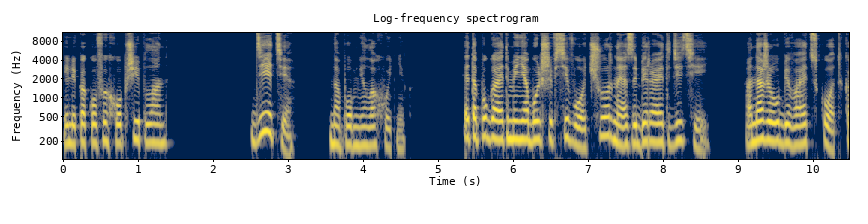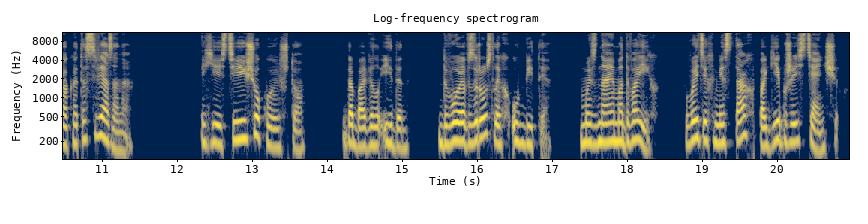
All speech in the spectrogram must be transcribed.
Или каков их общий план. «Дети», — напомнил охотник. «Это пугает меня больше всего. Черная забирает детей. Она же убивает скот. Как это связано?» «Есть и еще кое-что», — добавил Иден. «Двое взрослых убиты. Мы знаем о двоих. В этих местах погиб жестянщик.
